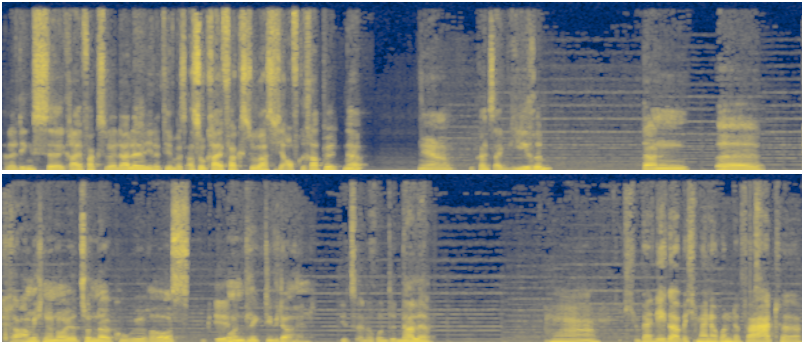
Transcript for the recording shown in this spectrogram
Allerdings äh, Greifax oder Lalle, je nachdem was. Achso, Greifax, du hast dich aufgerappelt, ne? Ja. Du kannst agieren. Dann äh, kram ich eine neue Zunderkugel raus Okay. und leg die wieder ein. jetzt eine Runde Nalle. Hm, ich überlege, ob ich meine Runde warte.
